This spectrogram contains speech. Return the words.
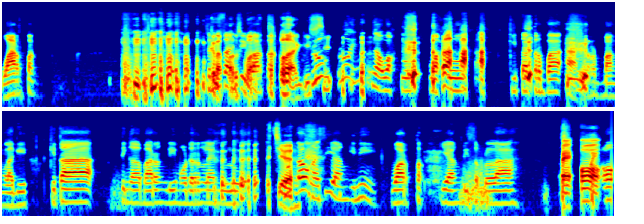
warteg. Kenapa harus cuy, warteg lagi lu sih? lu ingat nggak waktu waktu kita terbang ah, terbang lagi kita tinggal bareng di Modern Land dulu Cie. lu tahu nggak sih yang ini warteg yang di sebelah PO. PO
